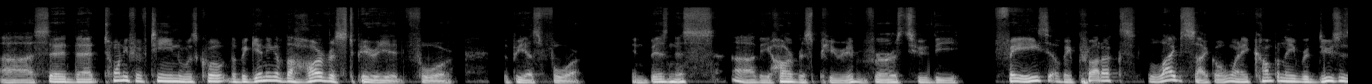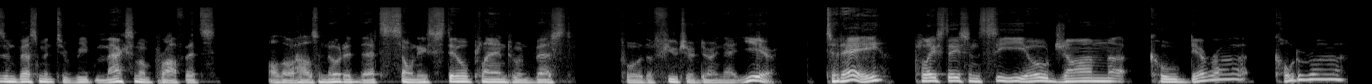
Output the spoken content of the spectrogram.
uh, said that 2015 was, quote, the beginning of the harvest period for the PS4. In business, uh, the harvest period refers to the phase of a product's life cycle when a company reduces investment to reap maximum profits. Although House noted that Sony still planned to invest for the future during that year. Today, PlayStation CEO John Kodera, Kodera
